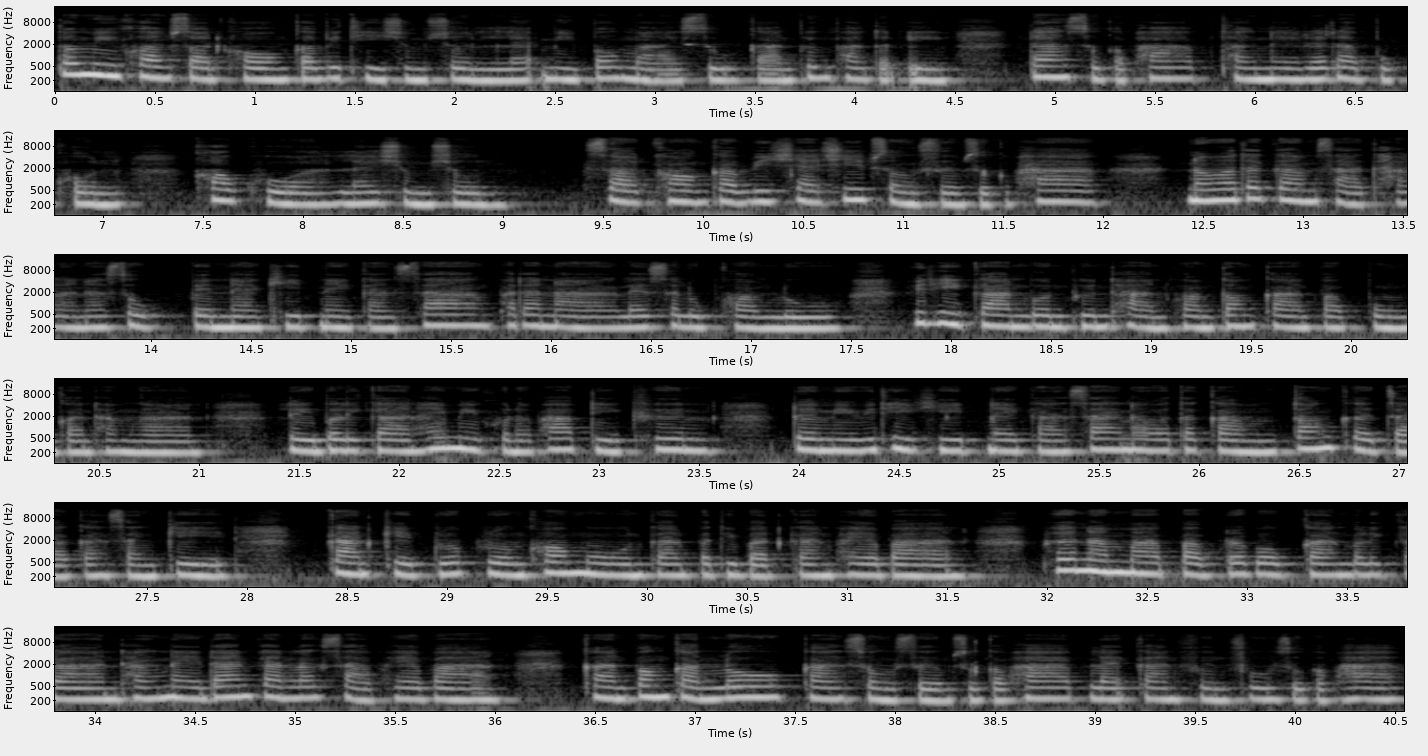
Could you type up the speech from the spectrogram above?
ต้องมีความสอดคล้องกับวิถีชุมชน และมีเป้าหมายสู่การพึ่งพาตนเอง ด้านสุขภาพทั้งในระดับบุคคล ครอบครัวและชุมชน สอดคล้องกับวิชาชีพส่งเสริมสุขภาพ นวัตกรรมสาธารณสุข เป็นแนวคิดในการสร้างพัฒนาและสรุปความรู้ วิธีการบนพื้นฐานความต้องการปรับปรุงการทำงาน หรือบริการให้มีคุณภาพดีขึ้น โดยมีวิธีคิดในการสร้างนวัตกรรมต้องเกิดจากการสังเกต การเก็บรวบรวมข้อมูล การปฏิบัติการพยาบาล เพื่อนำมาปรับระบบการบริการทั้งในด้านการรักษาพยาบาล การป้องกันโรค การส่งเสริมสุขภาพ และการฟื้นฟูสุขภาพ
